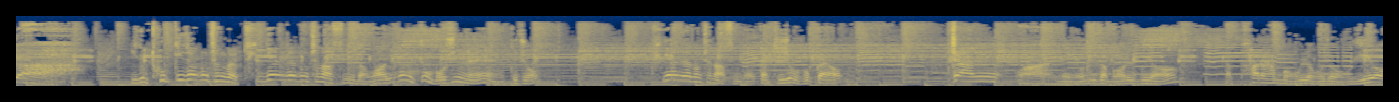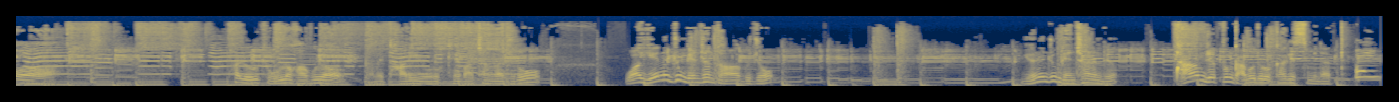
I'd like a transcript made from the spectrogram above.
이야, 이건 토끼 자동차인가요? 특이한 자동차 나왔습니다. 와, 이건 좀 멋있네. 그죠? 특이한 자동차 나왔습니다. 일단 뒤집어 볼까요? 짠! 와, 네, 여기가 머리고요 자, 팔을 한번 올려보죠. 이야! 팔 이렇게 올라가고요. 그다음에 다리 이렇게 마찬가지로. 와, 얘는 좀 괜찮다. 그죠? 얘는 좀 괜찮은데요? 다음 제품 가보도록 하겠습니다. 뽕!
